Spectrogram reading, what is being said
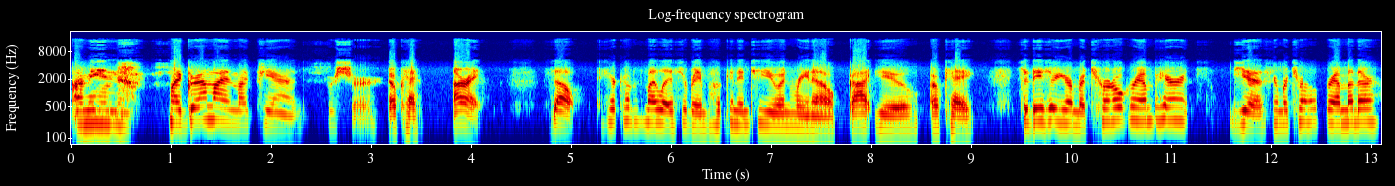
I mean, my grandma and my parents for sure. Okay. All right. So here comes my laser beam hooking into you in Reno. Got you. Okay. So these are your maternal grandparents? Yes. Your maternal grandmother?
